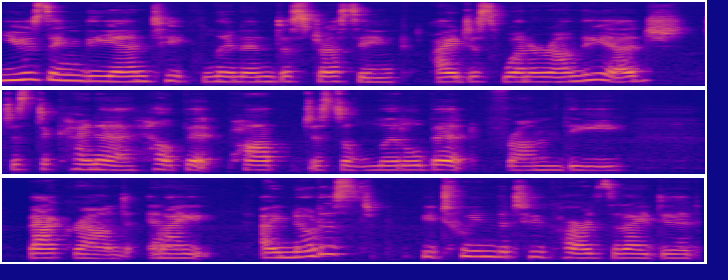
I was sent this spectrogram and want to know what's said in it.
Using the antique linen distress ink, I just went around the edge just to kind of help it pop just a little bit from the background. And I, I noticed between the two cards that I did,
